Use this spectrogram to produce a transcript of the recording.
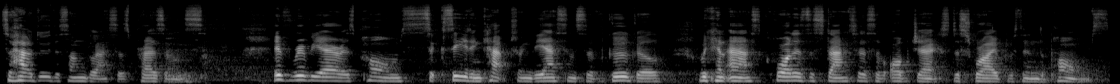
So, how do the sunglasses presence? If Riviere's poems succeed in capturing the essence of Google, we can ask what is the status of objects described within the poems?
